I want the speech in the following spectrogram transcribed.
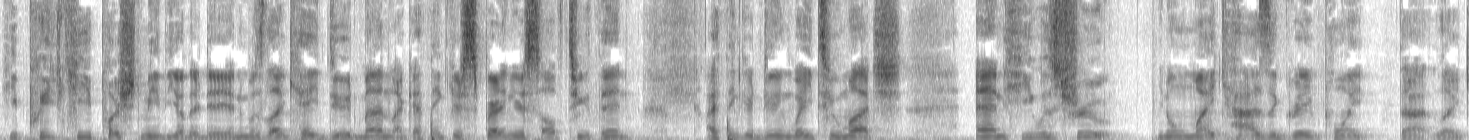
He pre- he pushed me the other day and was like, "Hey dude, man, like I think you're spreading yourself too thin. I think you're doing way too much." And he was true. You know, Mike has a great point that like,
